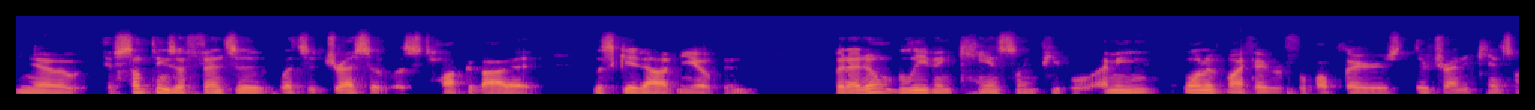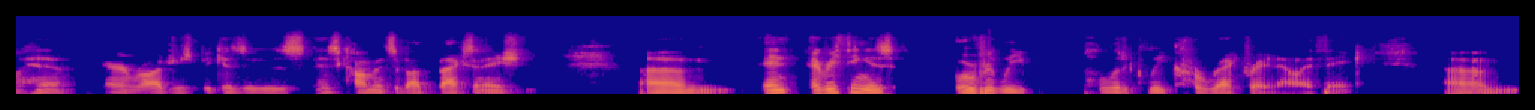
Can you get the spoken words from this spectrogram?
you know if something's offensive, let's address it. Let's talk about it. Let's get it out in the open. But I don't believe in canceling people. I mean, one of my favorite football players, they're trying to cancel him, Aaron Rodgers, because of his his comments about the vaccination. Um, and everything is overly politically correct right now. I think, um,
